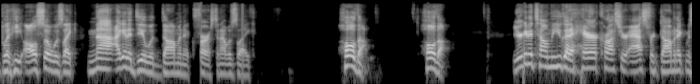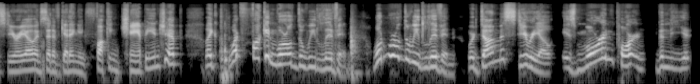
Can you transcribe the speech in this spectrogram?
but he also was like, nah, I gotta deal with Dominik first. And I was like, hold up, hold up. You're gonna tell me you got a hair across your ass for Dominik Mysterio instead of getting a fucking championship? Like, what fucking world do we live in? What world do we live in where Dom Mysterio is more important than the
